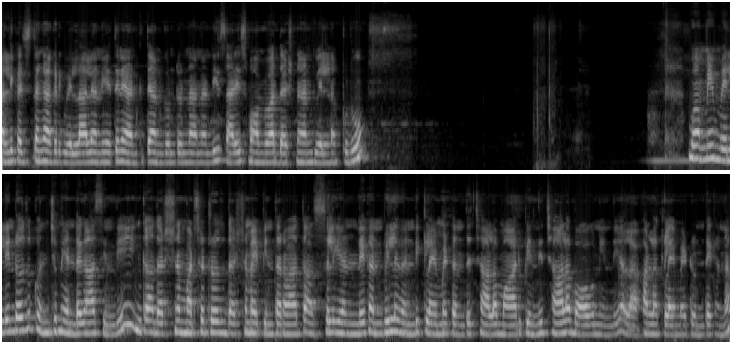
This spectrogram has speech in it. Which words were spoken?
మళ్ళీ ఖచ్చితంగా అక్కడికి వెళ్ళాలి అని అయితే నేను అనుకుతే అనుకుంటున్నానండి. ఈసారి స్వామివారి దర్శనానికి వెళ్ళినప్పుడు. మేము వెళ్ళిన రోజు కొంచెం ఎండ కాసింది. ఇంకా దర్శనం మరుసటి రోజు దర్శనం అయిపోయిన తర్వాత అస్సలు ఎండే కనిపించలేదండి క్లైమేట్ అంతా చాలా మారిపోయింది. చాలా బాగుంది అలా అలా క్లైమేట్ ఉంటే కన్నా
